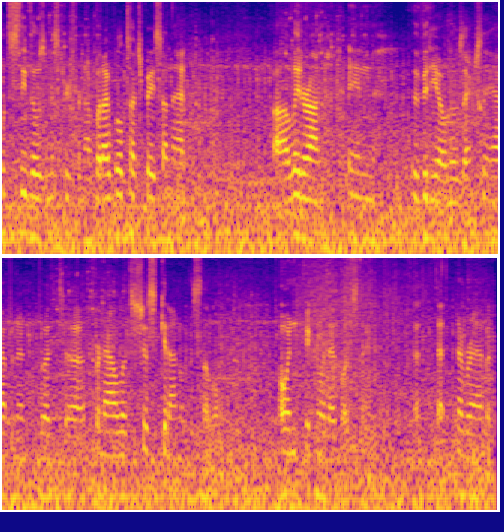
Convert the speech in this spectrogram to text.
we'll just leave those a mystery for now, but I will touch base on that uh, later on in the video those actually happening. But uh, for now, let's just get on with this level. Oh, and ignore that blood stain. That, that never happened.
